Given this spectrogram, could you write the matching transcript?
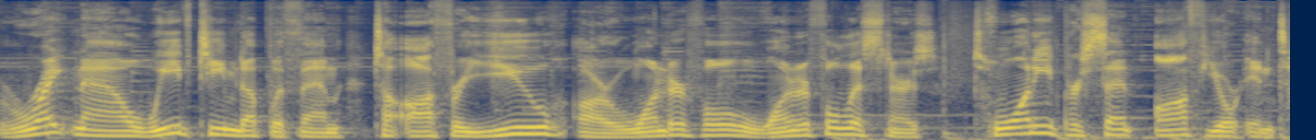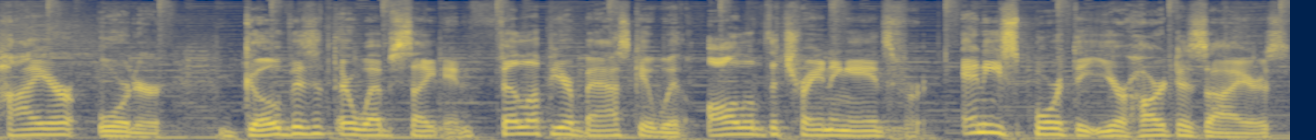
Right now, we've teamed up with them to offer you, our wonderful, wonderful listeners, 20% off your entire order. Go visit their website and fill up your basket with all of the training aids for any sport that your heart desires.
